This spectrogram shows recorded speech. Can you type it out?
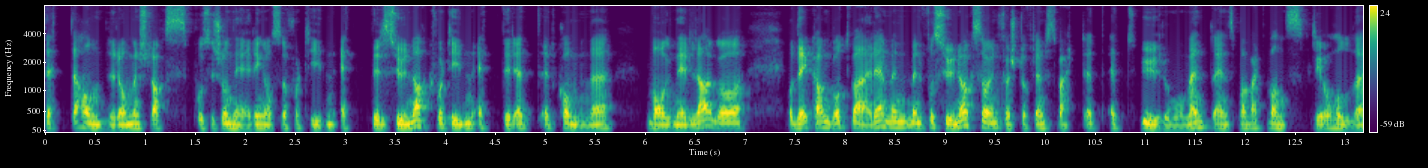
dette handler om en slags posisjonering også for tiden etter Sunak, for tiden etter et, et kommende valgnederlag. og og Det kan godt være, men, men for Sunak så har hun først og fremst vært et, et uromoment og en som har vært vanskelig å holde,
